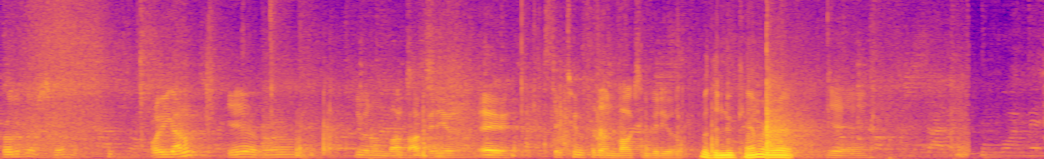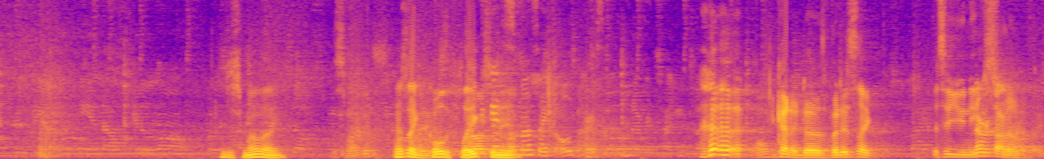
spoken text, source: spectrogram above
Bro, look what I just got. Oh, you got them? Yeah, bro. Do an unboxing video. Hey, stay tuned for the unboxing video. With the new camera, right? Yeah. What does it smell like? You smell this? Has like gold flakes in It it. smells like old person. It kind of does, but it's like, it's a unique Never thought smell. of it like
